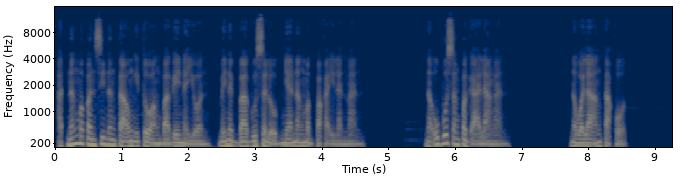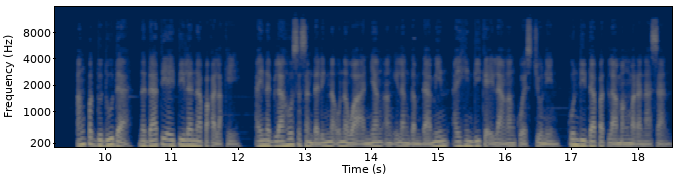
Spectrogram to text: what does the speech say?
At nang mapansin ng taong ito ang bagay na yon, may nagbago sa loob niya ng magpakailanman. Naubos ang pag-aalangan nawala ang takot. Ang pagdududa, na dati ay tila napakalaki, ay naglaho sa sandaling na unawaan niyang ang ilang damdamin ay hindi kailangang questionin, kundi dapat lamang maranasan.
